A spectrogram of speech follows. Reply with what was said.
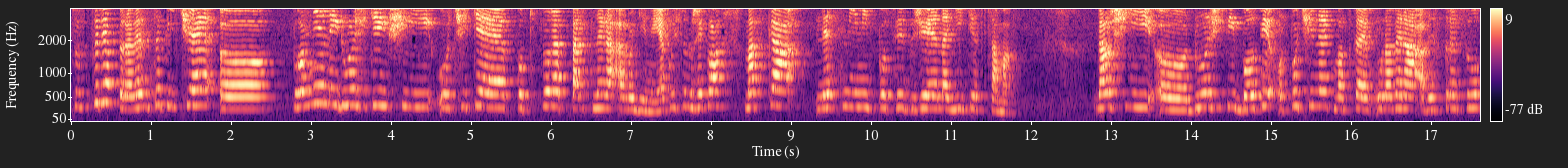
Co se teda prevence týče, uh, pro mě je nejdůležitější určitě podpora partnera a rodiny. Jak už jsem řekla, matka nesmí mít pocit, že je na dítě sama. Další uh, důležitý bod je odpočinek. Matka je unavená a ve stresu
